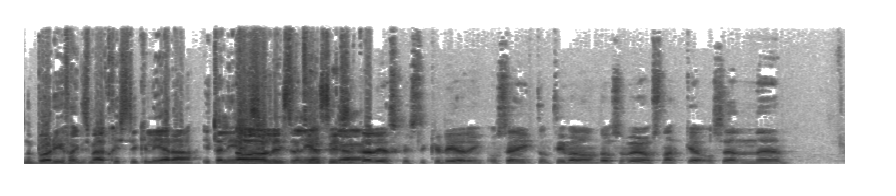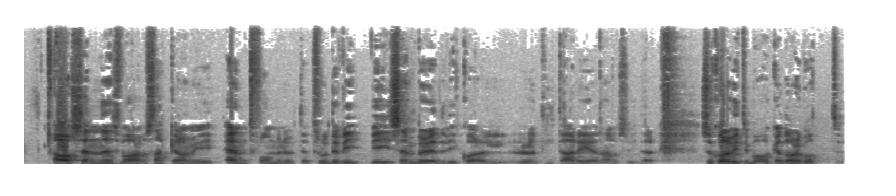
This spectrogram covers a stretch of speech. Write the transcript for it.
De började ju faktiskt med att gestikulera italiensk, Ja, lite italienska... typisk italiensk gestikulering. Och sen gick de till varandra och så började de snacka. Och sen... eh, Ja, sen var, snackade de i en, två minuter, trodde vi. vi. Sen började vi kolla runt lite arenan och så vidare. Så kollade vi tillbaka, då har det gått eh,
